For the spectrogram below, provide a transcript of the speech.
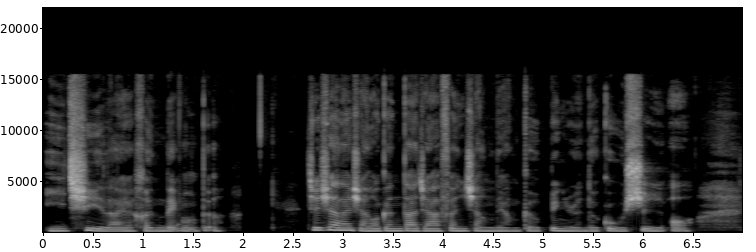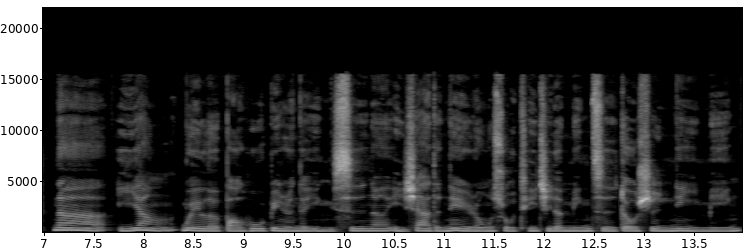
仪器来衡量的。接下来想要跟大家分享两个病人的故事哦。那一样，为了保护病人的隐私呢，以下的内容所提及的名字都是匿名。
